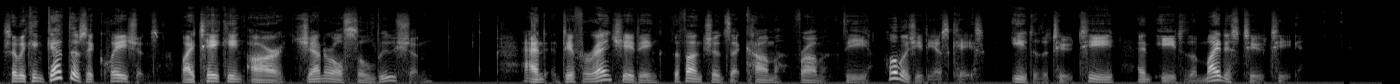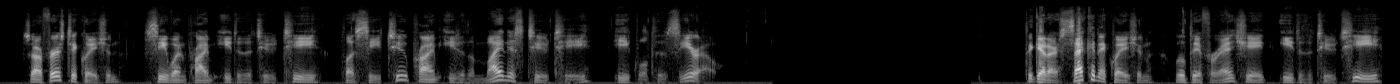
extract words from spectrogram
So we can get those equations by taking our general solution and differentiating the functions that come from the homogeneous case, e to the 2t and e to the minus 2t. So our first equation, c1 prime e to the 2t plus c2 prime e to the minus 2t equal to 0. To get our second equation, we'll differentiate e to the 2t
